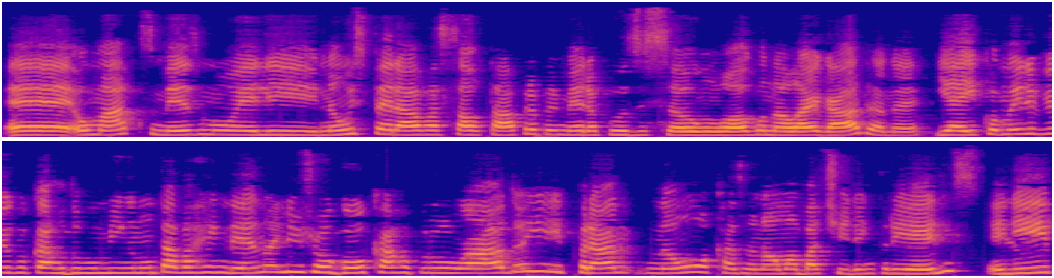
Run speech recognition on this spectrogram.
É, o Max mesmo, ele não esperava saltar para a primeira posição logo na largada, né? E aí, como ele viu que o carro do Ruminho não estava rendendo, ele jogou o carro para um lado e para não ocasionar uma batida entre eles, ele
